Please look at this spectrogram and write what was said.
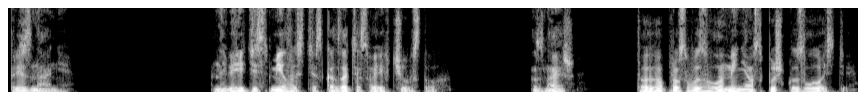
Признание. Наберитесь смелости сказать о своих чувствах. Знаешь, твой вопрос вызвал у меня вспышку злости.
